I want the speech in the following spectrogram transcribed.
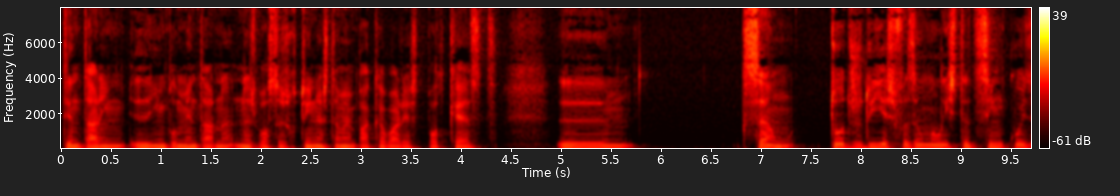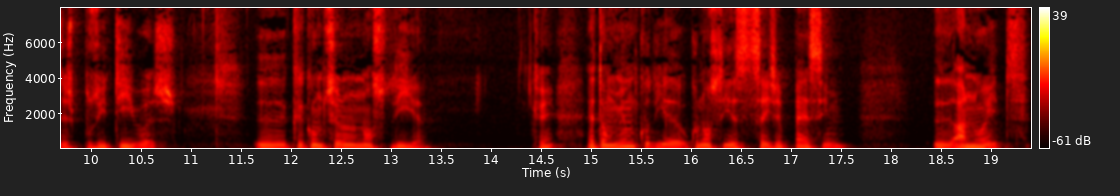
tentarem eh, implementar na, nas vossas rotinas também para acabar este podcast. Eh, que são todos os dias fazer uma lista de 5 coisas positivas eh, que aconteceram no nosso dia. Okay? Então, mesmo que o, dia, que o nosso dia seja péssimo, à noite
